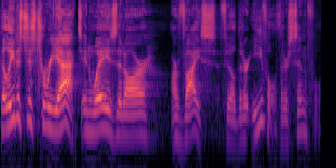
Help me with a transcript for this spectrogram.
that lead us just to react in ways that are, are vice filled, that are evil, that are sinful.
